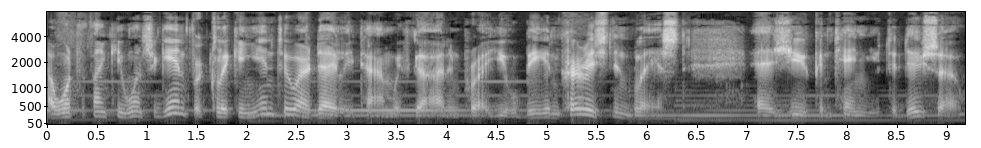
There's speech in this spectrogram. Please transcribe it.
I want to thank you once again for clicking into our daily time with God and pray you will be encouraged and blessed as you continue to do so.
